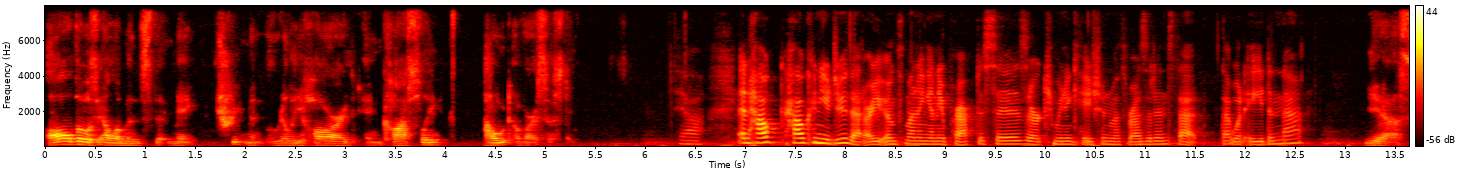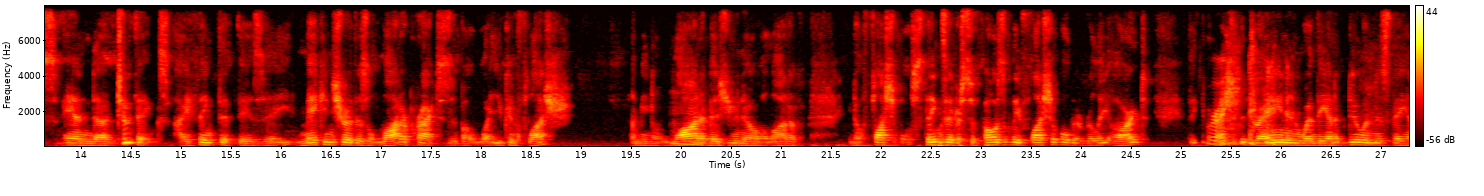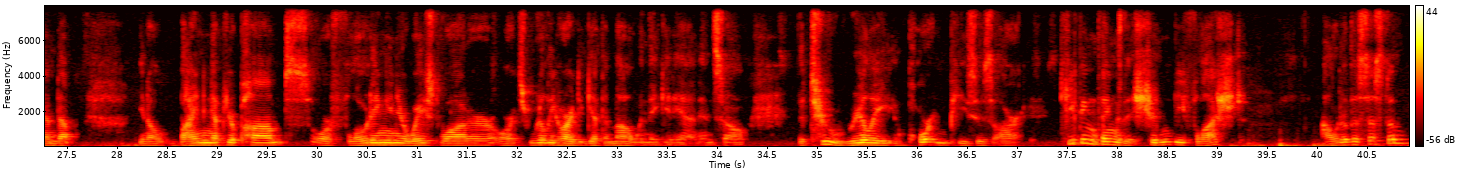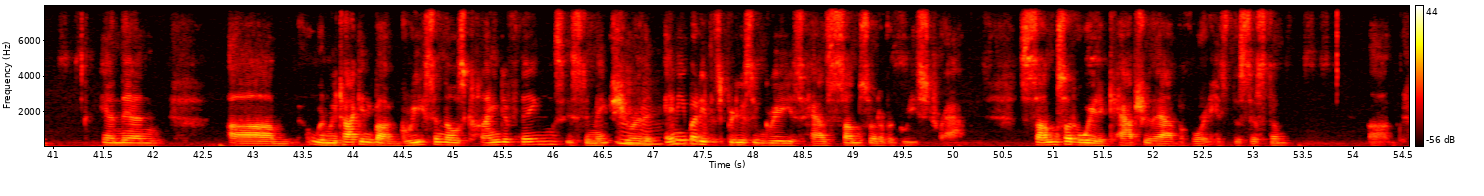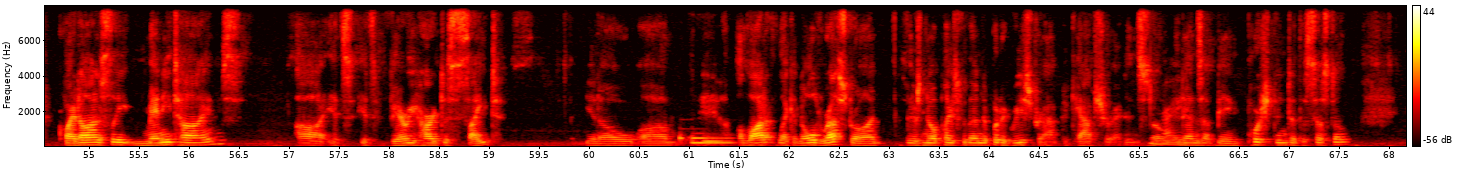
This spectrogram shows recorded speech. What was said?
all those elements that make treatment really hard and costly out of our system. Yeah. And how how can you do that? Are you implementing any practices or communication with residents that that would aid in that? Yes, and uh, two things. I think that there's a making sure there's a lot of practices about what you can flush. I mean, a lot Mhm. of, as you know, a lot of, you know, flushables, things that are supposedly flushable that really aren't. They Right. the drain, and what they end up doing is they end up, you know, binding up your pumps or floating in your wastewater, or it's really hard to get them out when they get in. And so, the two really important pieces are keeping things that shouldn't be flushed out of the system, and then um, when we're talking about grease and those kind of things, is to make sure that Mhm. anybody that's producing grease has some sort of a grease trap, some sort of way to capture that before it hits the system. Um, quite honestly, many times uh, it's it's very hard to site. You know, um, a lot of like an old restaurant, there's no place for them to put a grease trap to capture it, and so Right. it ends up being pushed into the system.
